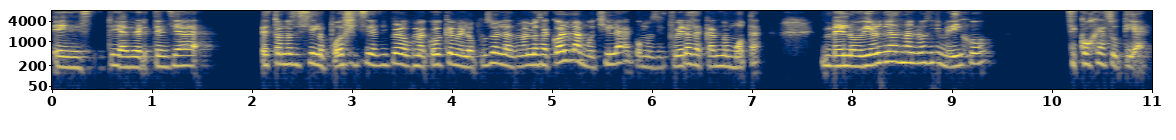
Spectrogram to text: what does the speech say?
este, advertencia, esto no sé si lo puedo decir así, pero me acuerdo que me lo puso en las manos, lo sacó de la mochila como si estuviera sacando mota, me lo dio en las manos y me dijo, se coge a su tía.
